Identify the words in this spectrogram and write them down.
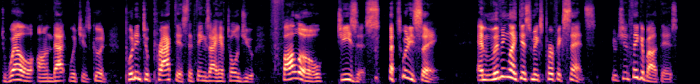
dwell on that which is good. Put into practice the things I have told you. Follow Jesus. That's what he's saying. And living like this makes perfect sense. You want you to think about this.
